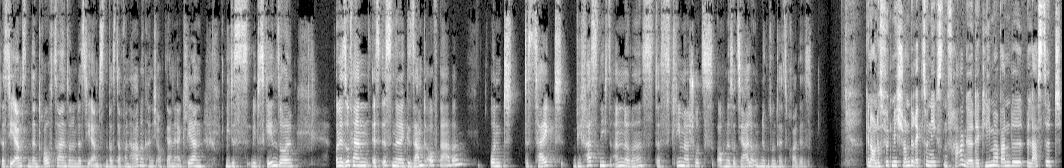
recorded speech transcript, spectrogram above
dass die Ärmsten dann draufzahlen, sondern dass die Ärmsten was davon haben. Kann ich auch gerne erklären, wie das, wie das gehen soll. Und insofern, es ist eine Gesamtaufgabe und das zeigt, wie fast nichts anderes, dass Klimaschutz auch eine soziale und eine Gesundheitsfrage ist. Genau, und das führt mich schon direkt zur nächsten Frage. Der Klimawandel belastet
